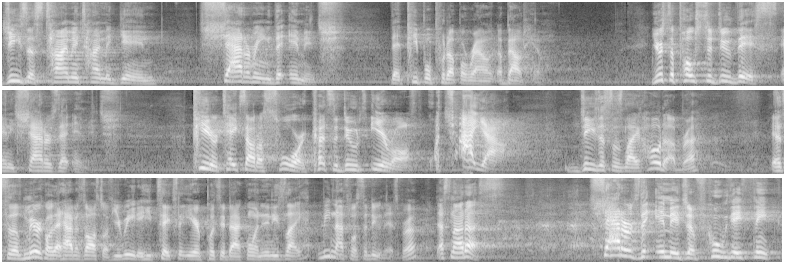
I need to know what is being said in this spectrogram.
Jesus, time and time again, shattering the image that people put up around about him. You're supposed to do this, and he shatters that image. Peter takes out a sword, cuts the dude's ear off. Wachaya! Jesus is like, hold up, bruh. It's a miracle that happens also. If you read it, he takes the ear, puts it back on, and he's like, we're not supposed to do this, bruh. That's not us. Shatters the image of who they think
